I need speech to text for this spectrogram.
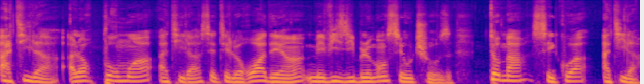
Attila. Alors pour moi, Attila, c'était le roi des uns, mais visiblement c'est autre chose. Thomas, c'est quoi Attila?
